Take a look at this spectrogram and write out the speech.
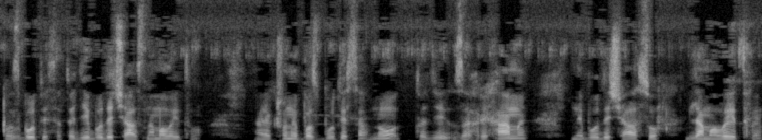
Позбутися. Тоді буде час на молитву. А якщо не позбутися, ну тоді за гріхами не буде часу для молитви.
